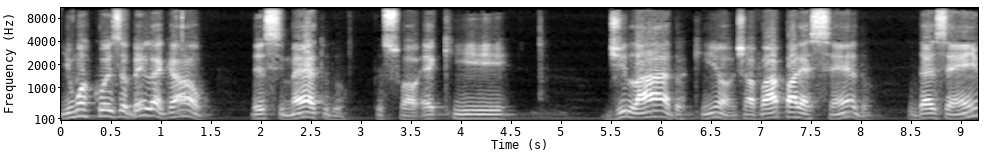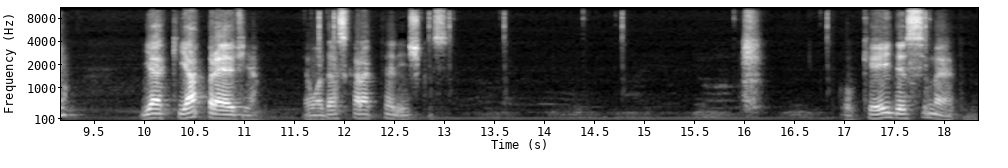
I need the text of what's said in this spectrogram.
E uma coisa bem legal desse método, pessoal, é que de lado aqui, ó, já vai aparecendo o desenho e aqui a prévia é uma das características. Ok? Desse método.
